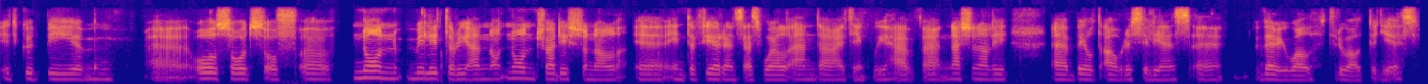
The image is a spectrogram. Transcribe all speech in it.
it could be um, uh, all sorts of uh, non-military and non-traditional uh, interference as well. And uh, I think we have uh, nationally uh, built our resilience uh, very well throughout the years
